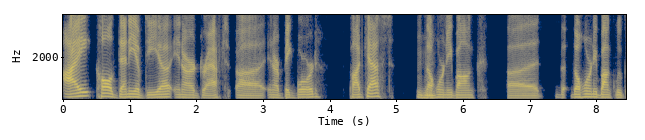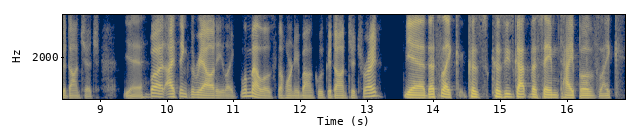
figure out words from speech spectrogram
I called Deni Avdija in our draft, uh, in our big board podcast, the Mhm. horny bonk, uh, the, the horny bonk Luka Doncic. Yeah. But I think the reality, like Lamelo's the horny bonk Luka Doncic, right? Yeah, that's like cuz cuz he's got the same type of like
